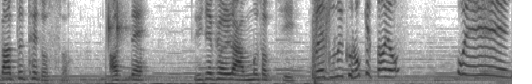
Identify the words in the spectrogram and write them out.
따뜻해졌어. 어때? 이제 별로 안 무섭지? 왜 눈을 그렇게 떠요? 왜?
